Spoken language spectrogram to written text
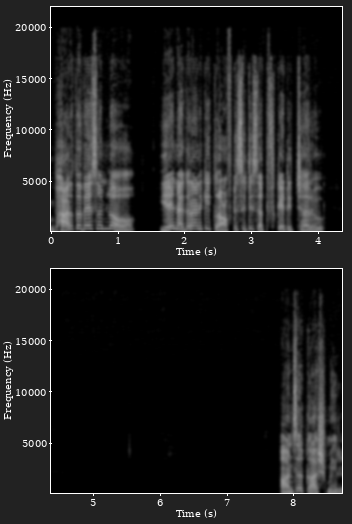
భారతదేశంలో ఏ నగరానికి క్రాఫ్ట్ సిటీ సర్టిఫికేట్ ఇచ్చారు? Answer Kashmir.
